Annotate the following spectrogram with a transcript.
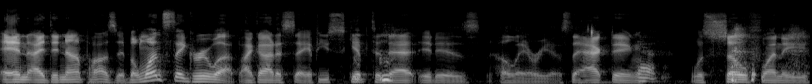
and i did not pause it but once they grew up i gotta say if you skip to that it is hilarious the acting Yeah. was so funny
